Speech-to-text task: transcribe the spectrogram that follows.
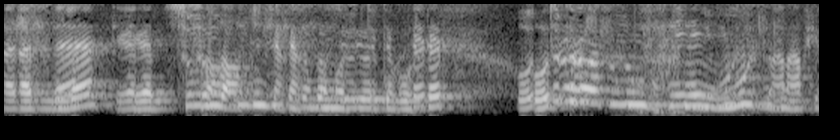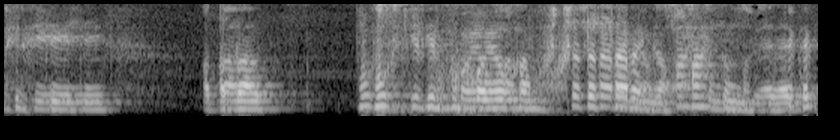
Альсна тэгээд сүм олон жил ясан хүмүүс юу гэдэг вэ гэхээр өдөр болгон Бурхны нэгүсэл над хэрэгтэй гэдгийг одоо бүх сэтгэл бүх оюухан хүчлэлээр ингээ ухаарсан хүмүүс байдаг.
